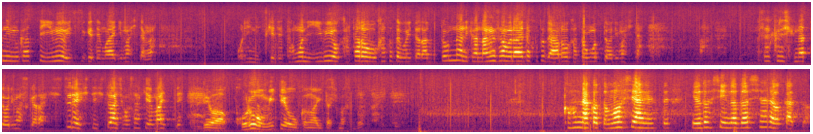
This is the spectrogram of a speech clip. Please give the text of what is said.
に向かって弓を居続けてまいりましたが折につけて共に弓を語ろうお方でもいたらどんなにか慰められたことであろうかと思っておりました。あむさ苦しくなっておりますから失礼して一足お先へ参って。ではこれを見てお伺いいたしますぞ。こんなこと申し上げてよろしいのでおっしゃろうかと。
